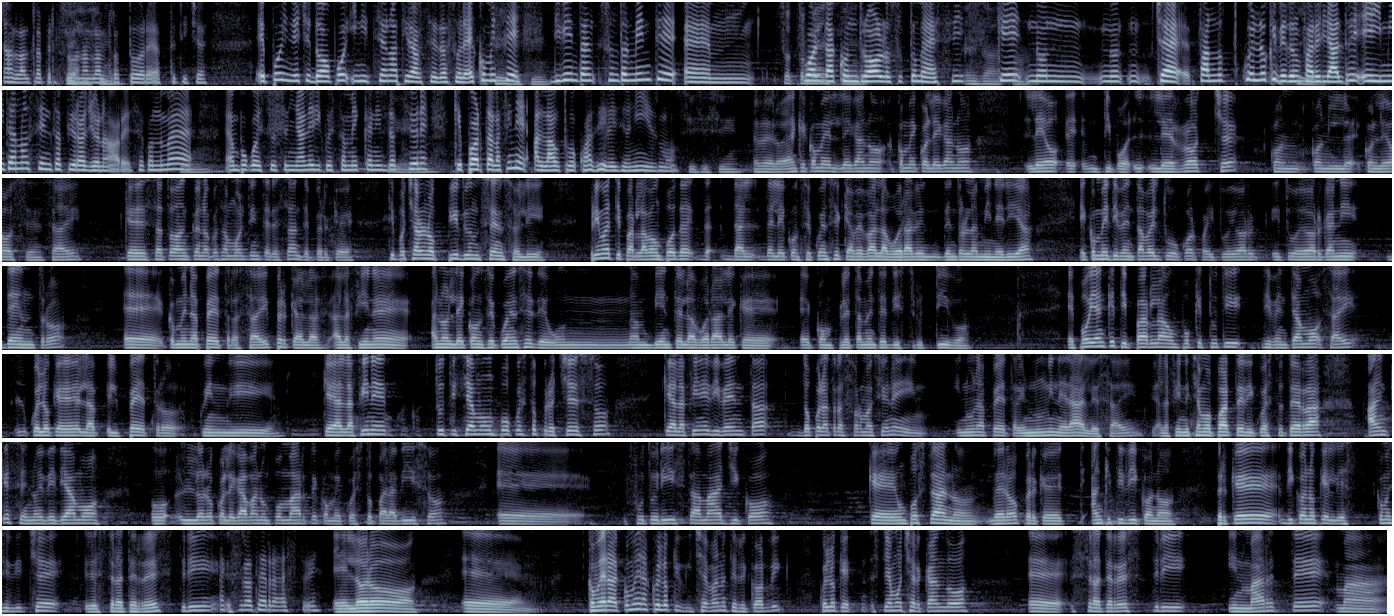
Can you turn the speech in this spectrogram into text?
all'altra persona, sì, all'altro sì. attore, attrice. E poi invece dopo iniziano a tirarsene da sole. È come Sì, se sì, sì. sono talmente ehm, fuori da controllo, sottomessi, Esatto. che non, non- cioè, fanno quello che vedono fare gli altri e imitano senza più ragionare. Secondo me è un po' questo il segnale di questa meccanizzazione che porta alla fine all'auto quasi lesionismo. Sì, sì, sì, è vero. E anche come, legano, come collegano le, eh, tipo, le rocce con, con le, con le osse, sai? Che è stato anche una cosa molto interessante perché tipo, c'erano più di un senso lì. Prima ti parlava un po' de- dal- delle conseguenze che aveva lavorare dentro la mineria e come diventava il tuo corpo, i tuoi, or- i tuoi organi dentro eh, come una pietra, sai? Perché alla, alla fine hanno le conseguenze di un ambiente lavorale che è completamente distruttivo. E poi anche ti parla un po' che tutti diventiamo, sai, quello che è la- il petro, quindi che alla fine tutti siamo un po' questo processo che alla fine diventa, dopo la trasformazione, in, in una pietra, in un minerale, sai? Alla fine siamo parte di questa terra, anche se noi vediamo, o loro collegavano un po' Marte come questo paradiso eh, futurista, magico, che è un po' strano, vero? Perché anche ti dicono, perché dicono che gli, come si dice, gli extraterrestri Extraterrestri. e loro... Eh, com'era, com'era quello che dicevano, ti ricordi? Quello che stiamo cercando eh, extraterrestri in Marte, ma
